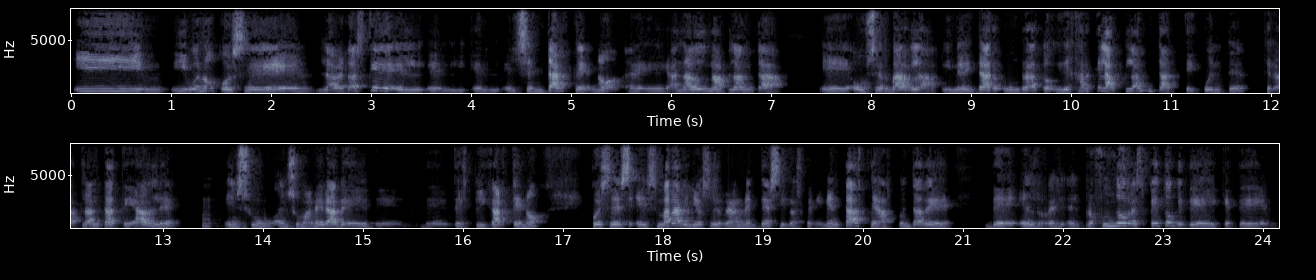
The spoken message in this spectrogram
Y, bueno, pues eh, la verdad es que el, sentarte ¿no? al lado de una planta, observarla y meditar un rato y dejar que la planta te cuente, que la planta te hable mm. en su, en su manera de, explicarte, ¿no? Pues es, maravilloso y realmente si lo experimentas te das cuenta de, el, profundo respeto que te, te,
